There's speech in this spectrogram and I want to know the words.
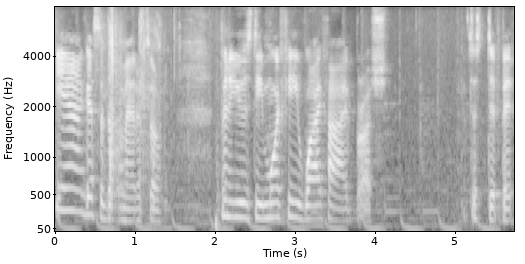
Yeah, I guess it doesn't matter, so I'm to use the Morphe Y5 brush. Just dip it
